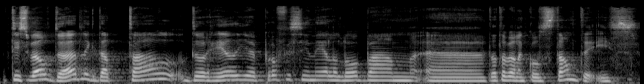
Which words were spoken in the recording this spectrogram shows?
Het is wel duidelijk dat taal door heel je professionele loopbaan dat dat wel een constante is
